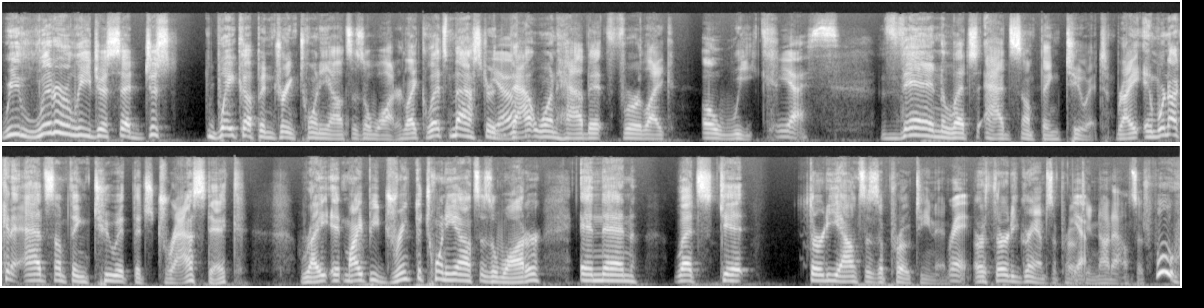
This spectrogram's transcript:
We literally just said, just wake up and drink 20 ounces of water. Like, let's master Yep. that one habit for like a week. Yes. Then let's add something to it, right? And we're not going to add something to it that's drastic, right? It might be drink the 20 ounces of water and then let's get 30 ounces of protein in. Right. Or 30 grams of protein, not ounces. Woo.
